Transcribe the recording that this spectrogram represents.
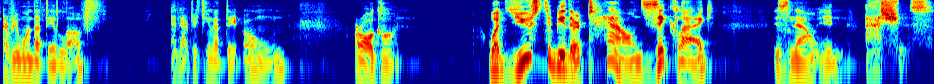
Everyone that they love and everything that they own are all gone. What used to be their town, Ziklag, is now in ashes.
